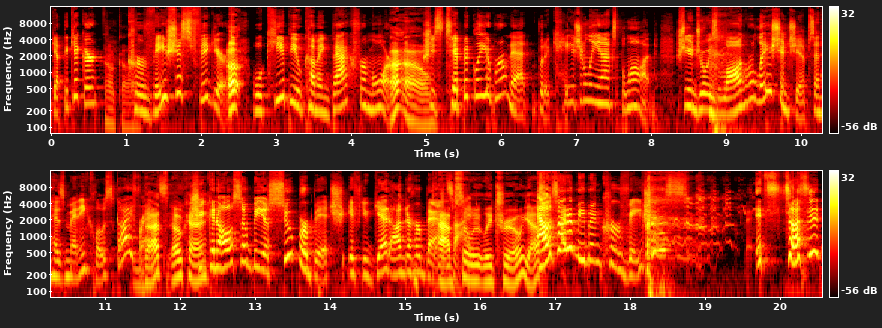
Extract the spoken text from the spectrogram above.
get the kicker, Oh, curvaceous figure Oh. will keep you coming back for more. Uh-oh. She's typically a brunette, but occasionally acts blonde. She enjoys long relationships and has many close guy friends. That's- okay. She can also be a super bitch if you get onto her bad side. Absolutely true. Yeah. Outside of me being curvaceous, it doesn't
